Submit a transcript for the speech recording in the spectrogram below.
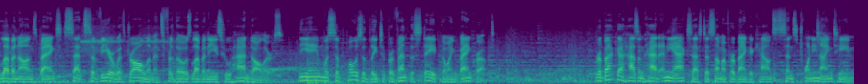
Lebanon's banks set severe withdrawal limits for those Lebanese who had dollars. The aim was supposedly to prevent the state going bankrupt. Rebecca hasn't had any access to some of her bank accounts since 2019.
